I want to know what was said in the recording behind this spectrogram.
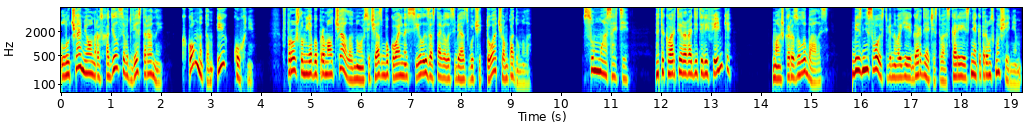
Лучами он расходился в две стороны — к комнатам и к кухне. В прошлом я бы промолчала, но сейчас буквально силой заставила себя озвучить то, о чем подумала. «С ума сойти! Это квартира родителей Феньки?» Машка разулыбалась. Без несвойственного ей гордячества, скорее с некоторым смущением.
